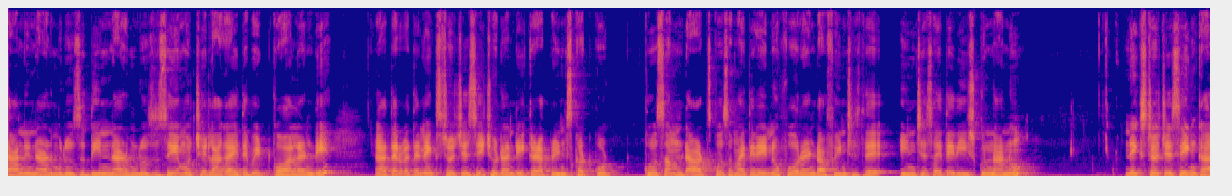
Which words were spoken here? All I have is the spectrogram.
దాన్ని నడుము లూజు దీన్ని నడుము లూజు సేమ్ వచ్చేలాగా అయితే పెట్టుకోవాలండి. ఆ తర్వాత నెక్స్ట్ వచ్చేసి చూడండి ఇక్కడ ప్రింట్స్ కట్ కోసం డాట్స్ కోసం అయితే నేను four and half inches inches అయితే తీసుకున్నాను. నెక్స్ట్ వచ్చేసి ఇంకా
